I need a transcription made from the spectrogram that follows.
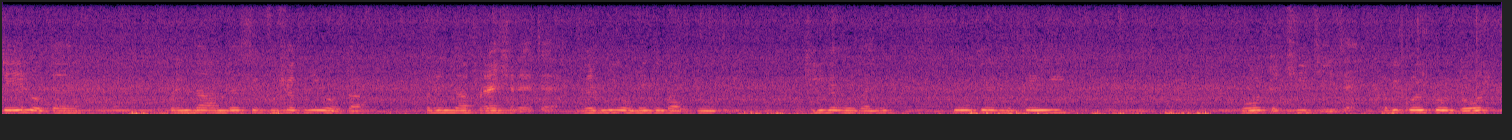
تیل ہوتا ہے۔ پرندہ اندر سے خشک نہیں ہوتا پرندہ فریش رہتا ہے گرمی ہونے کے باوجود بھی۔ ٹھیک ہے میرے بھائی کیونکہ مکئی بہت اچھی چیز ہے۔ کبھی کوئی کوئی دوست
